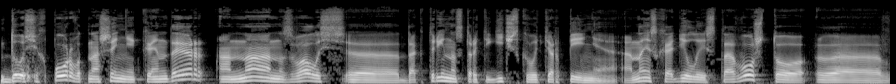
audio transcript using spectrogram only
до сих пор в отношении КНДР она называлась э, доктрина стратегического терпения. Она исходила из того, что э,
